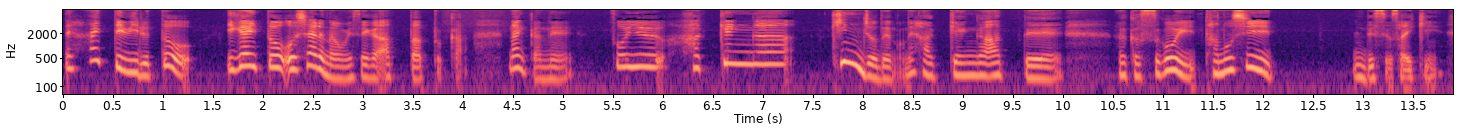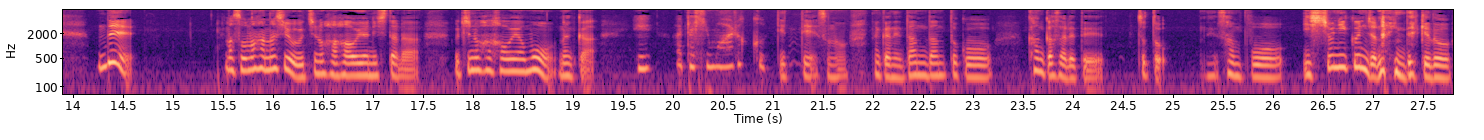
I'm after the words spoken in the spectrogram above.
で入ってみると意外とおしゃれなお店があったとか、なんかね、そういう発見が、近所でのね、発見があって、なんかすごい楽しいんですよ、最近。で、まあその話をうちの母親にしたら、うちの母親もなんか、え、私も歩くって言って、その、なんかね、だんだんとこう、感化されて、ちょっとね、散歩一緒に行くんじゃないんだけど、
